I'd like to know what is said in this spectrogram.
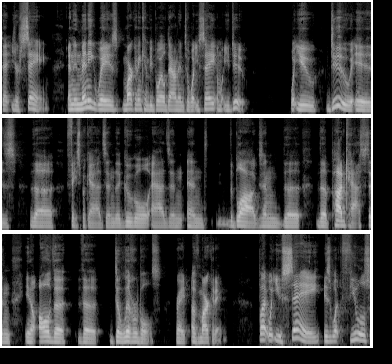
that you're saying? And in many ways marketing can be boiled down into what you say and what you do. What you do is the facebook ads and the google ads and and the blogs and the the podcast and you know all of the the deliverables right of marketing. But what you say is what fuels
